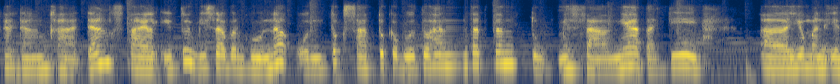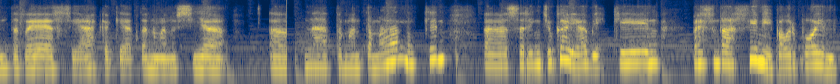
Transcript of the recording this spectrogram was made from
kadang-kadang style itu bisa berguna untuk satu kebutuhan tertentu. Misalnya tadi uh, human interest ya, kegiatan manusia. Uh, nah, teman-teman mungkin uh, sering juga ya bikin presentasi nih PowerPoint.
